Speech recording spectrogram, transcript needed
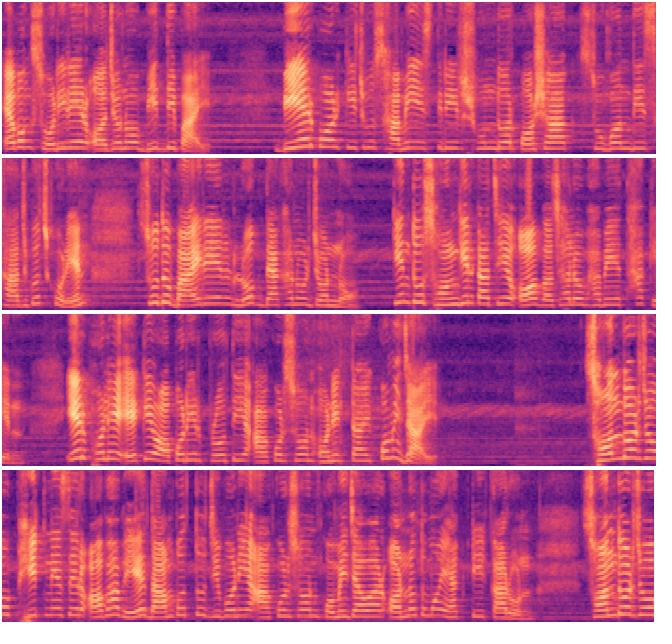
এবং শরীরের ওজনও বৃদ্ধি পায়। বিয়ের পর কিছু স্বামী স্ত্রীর সুন্দর পোশাক, সুগন্ধি সাজগোজ করেন শুধু বাইরের লোক দেখানোর জন্য, কিন্তু সঙ্গীর কাছে অগোছালোভাবে থাকেন। এর ফলে একে অপরের প্রতি আকর্ষণ অনেকটাই কমে যায়। সৌন্দর্য ও ফিটনেসের অভাবে দাম্পত্য জীবনে আকর্ষণ কমে যাওয়ার অন্যতম একটি কারণ। সৌন্দর্য ও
